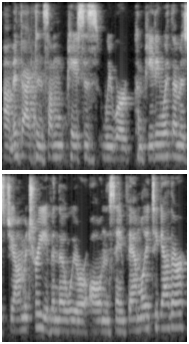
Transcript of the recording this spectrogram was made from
Um, in fact, in some cases, we were competing with them as geometry, even though we were all in the same family together.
